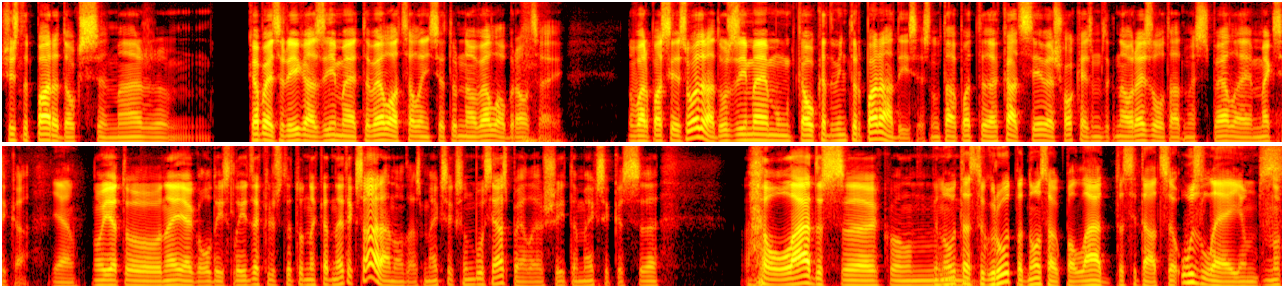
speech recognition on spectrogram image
šis paradoks vienmēr. Um, kāpēc Rīgā zīmēt veloceliņus, ja tur nav velobraucēji? Nu, var paskatīties otrādi uzzīmējumu, un kaut kad viņi tur parādīsies. Nu, tāpat eh, kāds sieviešu hokejs mums nav rezultāti, mēs spēlējam Meksikā. Jā. Nu, ja tu neieguldīsi līdzekļus, tad tu nekad netiks ārā no tās Meksikas un būs jāspēlē šī Meksikas. Uh, ledus. Eh, ko... Nu, tas ir grūti pat nosaukt par ledu. Tas ir tāds uzlējums. Nu,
